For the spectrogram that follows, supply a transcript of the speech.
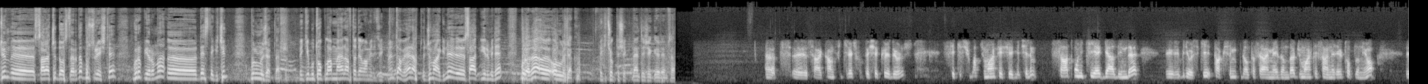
tüm e, sanatçı dostları da bu süreçte grup yoruma e, destek için bulunacaklar. Peki bu toplanma her hafta devam edecek mi? Tabii her hafta Cuma günü e, saat 20'de burada e, olacak. Peki çok teşekkür Ben teşekkür ederim sana. Evet, e, Serkan Fikir'e çok teşekkür ediyoruz. 8 Şubat Cumartesi'ye geçelim. Saat 12'ye geldiğinde e, biliyoruz ki Taksim Galatasaray Meydanı'nda cumartesi haneleri toplanıyor. E,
